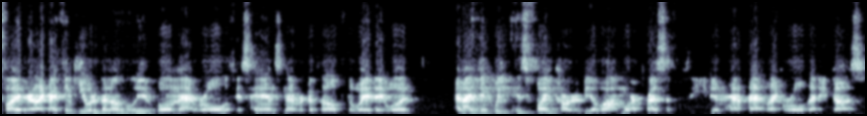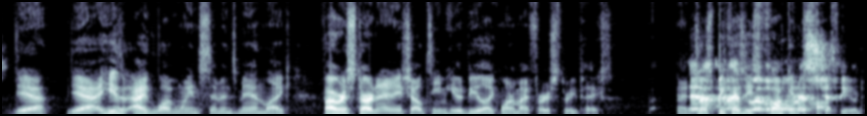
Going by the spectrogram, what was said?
fighter. Like I think he would have been unbelievable in that role if his hands never developed the way they would. And I think we, his fight card would be a lot more impressive if he didn't have that like role that he does. Yeah, yeah. He's. I love Wayne Simmonds, man. Like, if I were to start an NHL team, he would be like one of my first three picks. Uh, And just I- because I he's do have a fucking tough, just, be- dude.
